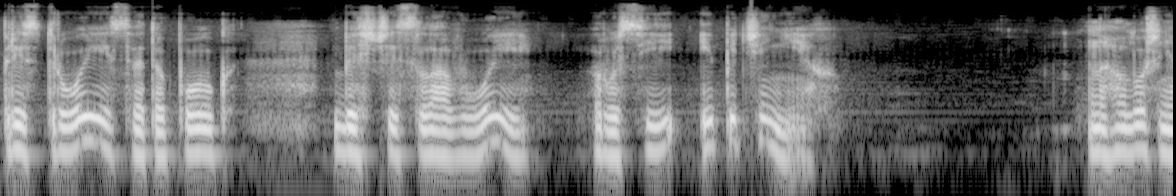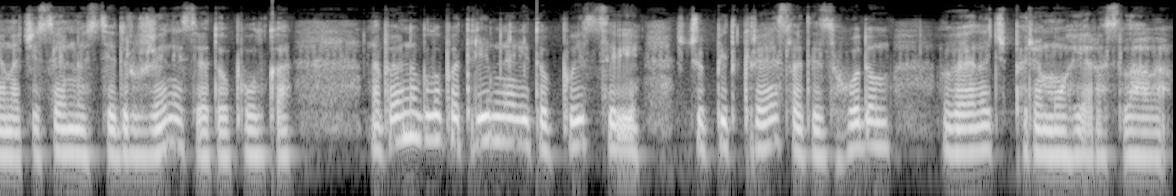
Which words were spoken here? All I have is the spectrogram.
При строї Святополк без числа вої, Русі і печеніг. Наголошення на чисельності дружини Святополка, напевно, було потрібне літописцеві, щоб підкреслити згодом велич перемоги Ярослава.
